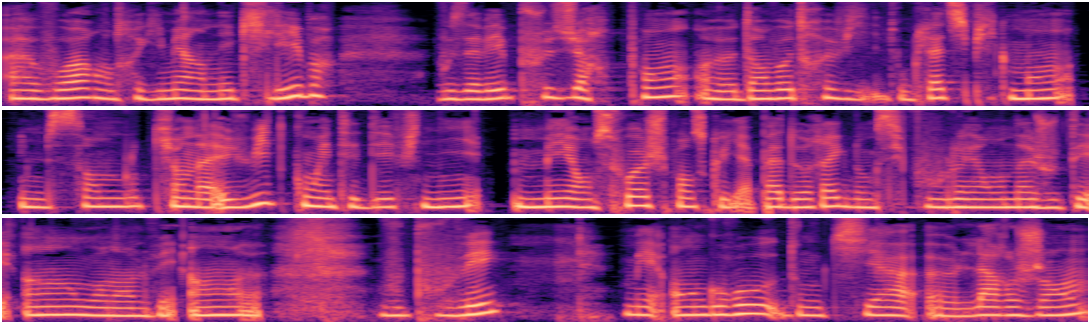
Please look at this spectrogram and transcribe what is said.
avoir, entre guillemets, un équilibre, vous avez plusieurs pans dans votre vie. Donc là, typiquement, il me semble qu'il y en a huit qui ont été définis, mais en soi, je pense qu'il n'y a pas de règle. Donc si vous voulez en ajouter un ou en enlever un, vous pouvez. Mais en gros, donc il y a l'argent,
